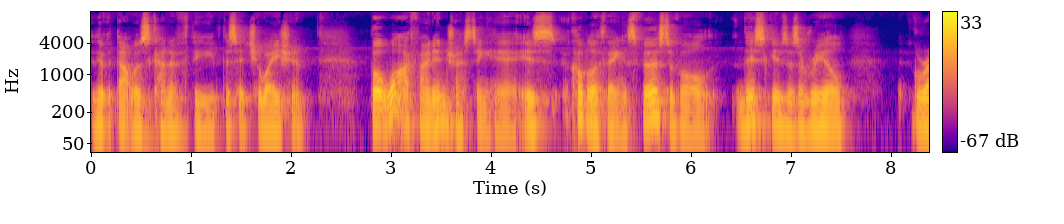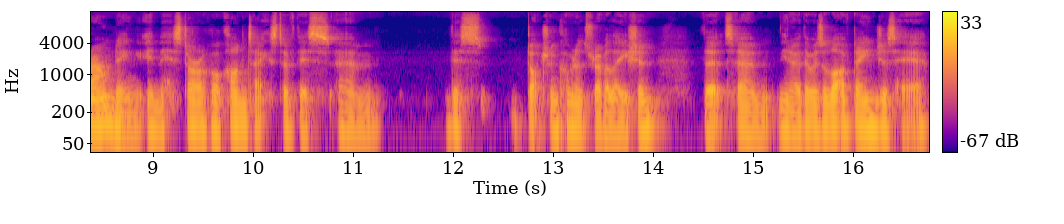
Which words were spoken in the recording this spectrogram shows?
that was kind of the the situation. But what I find interesting here is a couple of things. First of all, this gives us a real grounding in the historical context of this um, this Doctrine and Covenants revelation. That um, you know there was a lot of dangers here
